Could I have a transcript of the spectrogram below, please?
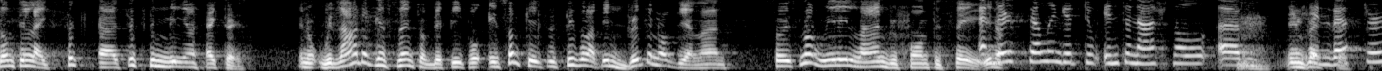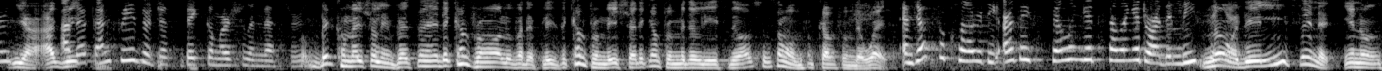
something like six, uh, 60 million hectares, you know, without the consent of the people. In some cases, people have been driven off their land. So it's not really land reform per se. and you know. they're selling it to international um, Investors. investors, Yeah, I agree. other countries, or just big commercial investors? Big commercial investors, they come from all over the place. They come from Asia, they come from Middle East, they also, some of them come from the West. And just for clarity, are they selling it, selling it, or are they leasing No, it? No, they're leasing it, you know,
